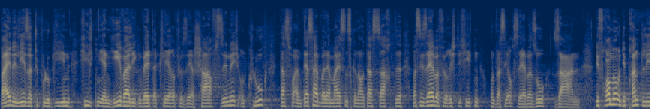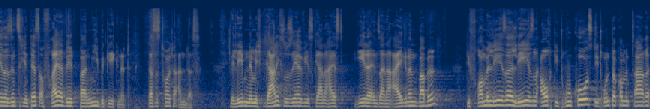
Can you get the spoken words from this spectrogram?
Beide Lesertypologien hielten ihren jeweiligen Welterklärer für sehr scharfsinnig und klug, das vor allem deshalb, weil er meistens genau das sagte, was sie selber für richtig hielten und was sie auch selber so sahen. Die Fromme und die Brandleser sind sich indes auf freier Wildbahn nie begegnet. Das ist heute anders. Wir leben nämlich gar nicht so sehr, wie es gerne heißt, jeder in seiner eigenen Bubble. Die fromme Leser lesen auch die Drukos, die Drunterkommentare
